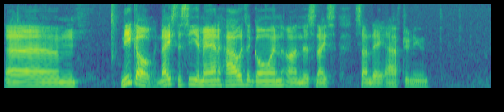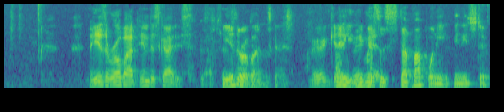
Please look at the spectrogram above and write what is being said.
Um, Nico, nice to see you, man. How is it going on this nice Sunday afternoon? He is a robot in disguise. He is a robot in disguise. Very good. he, very he messes good. stuff up when he, he needs to.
